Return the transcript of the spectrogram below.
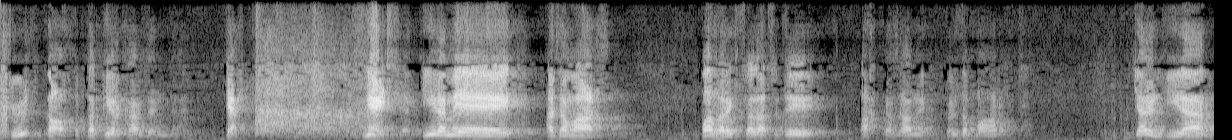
Öküz qaldıqda perkardında. Dərt. Neyse, deyirəm, ey, acamat, bazar iqtisadası deyil, ah qazanır, özdə bağırır. Gəlin deyirəm,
